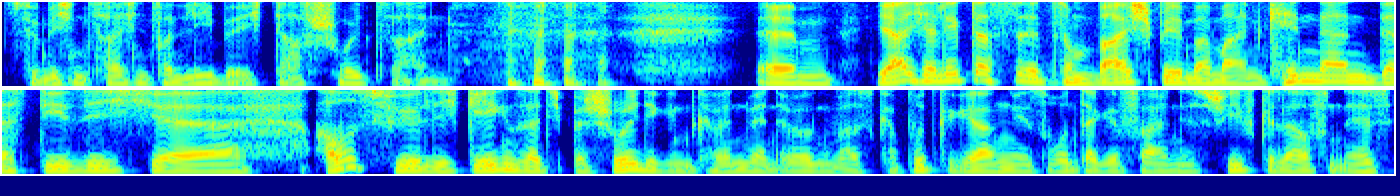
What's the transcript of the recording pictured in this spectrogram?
Ist für mich ein Zeichen von Liebe. Ich darf schuld sein. ähm, ja, ich erlebe das äh, zum Beispiel bei meinen Kindern, dass die sich äh, ausführlich gegenseitig beschuldigen können, wenn irgendwas kaputt gegangen ist, runtergefallen ist, schiefgelaufen ist.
